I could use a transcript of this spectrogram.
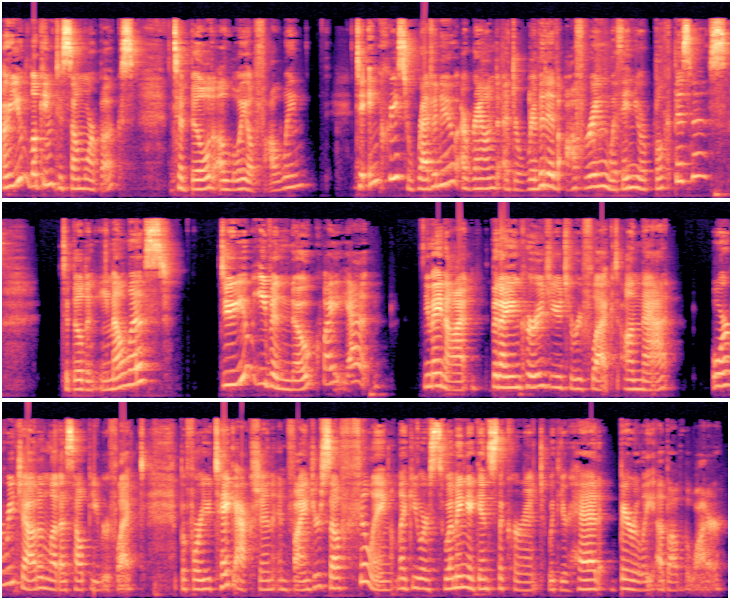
Are you looking to sell more books? To build a loyal following? To increase revenue around a derivative offering within your book business? To build an email list? Do you even know quite yet? You may not, but I encourage you to reflect on that or reach out and let us help you reflect before you take action and find yourself feeling like you are swimming against the current with your head barely above the water.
